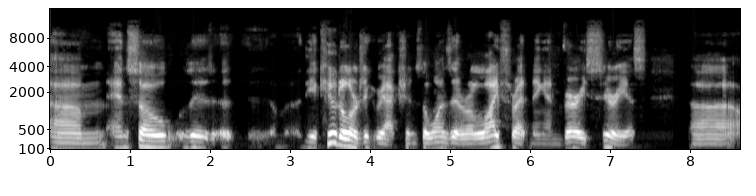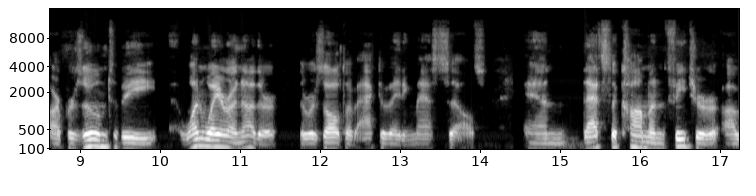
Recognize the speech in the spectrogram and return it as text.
Um, and so the uh, the acute allergic reactions, the ones that are life threatening and very serious, uh, are presumed to be one way or another the result of activating mast cells. And that's the common feature of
